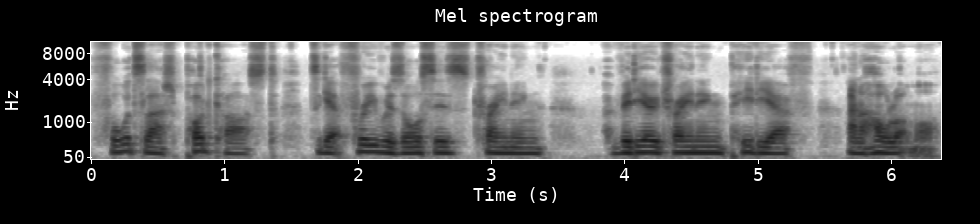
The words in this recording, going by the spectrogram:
forward slash podcast to get free resources, training, a video training, PDF, and a whole lot more.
